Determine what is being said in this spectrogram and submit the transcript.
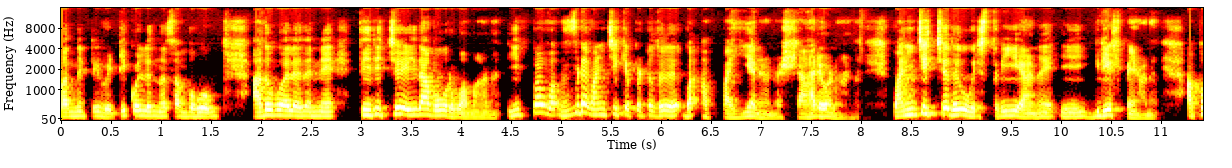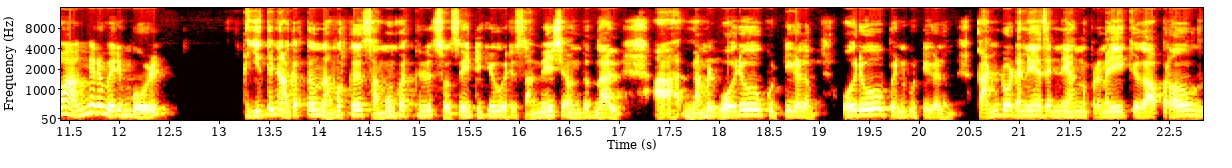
വന്നിട്ട് വെട്ടിക്കൊല്ലുന്ന സംഭവവും അതുപോലെ തന്നെ തിരിച്ച് ഇത് അപൂർവമാണ് ഇപ്പൊ ഇവിടെ വഞ്ചിക്കപ്പെട്ടത് ആ പയ്യനാണ് ഷാരോണാണ്. വഞ്ചിച്ചത് ഒരു സ്ത്രീയാണ് ഈ ഗ്രീഷ്മയാണ്. അപ്പോൾ അങ്ങനെ വരുമ്പോൾ ഇതിനകത്ത് നമുക്ക് സമൂഹത്തിൽ സൊസൈറ്റിക്ക് ഒരു സന്ദേശം എന്തെന്നാൽ നമ്മൾ ഓരോ കുട്ടികളും ഓരോ പെൺകുട്ടികളും കണ്ടുടനെ തന്നെ അങ്ങ് പ്രണയിക്കുക. പ്ര-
